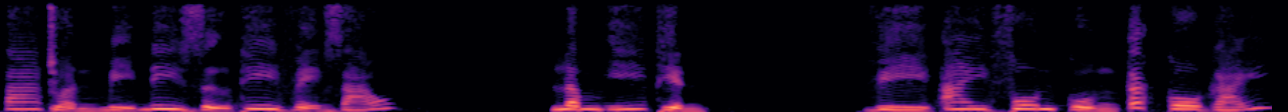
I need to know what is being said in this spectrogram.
Ta chuẩn bị đi dự thi về giáo. Lâm Ý Thiền. Vì iPhone cuồng các cô gái.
